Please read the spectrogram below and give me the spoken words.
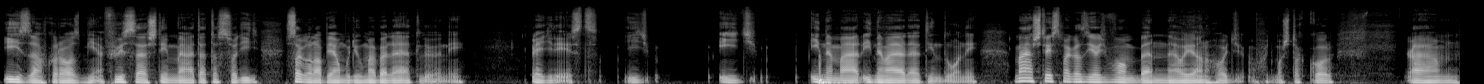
íze, akkor az milyen fűszer stimmel, tehát az, hogy így szagalapján mondjuk már be lehet lőni egyrészt. Így, így innen már, innen már el lehet indulni. Másrészt meg azért, hogy van benne olyan, hogy, hogy most akkor um,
